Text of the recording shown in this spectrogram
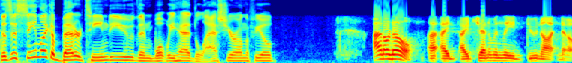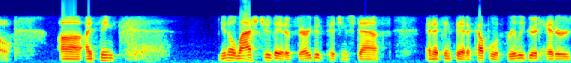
Does this seem like a better team to you than what we had last year on the field? I don't know. I I, I genuinely do not know. Uh, I think you know last year they had a very good pitching staff, and I think they had a couple of really good hitters.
